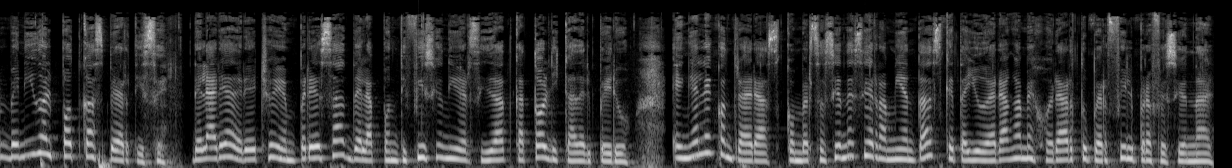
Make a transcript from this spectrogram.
Bienvenido al podcast Vértice del área de Derecho y Empresa de la Pontificia Universidad Católica del Perú. En él encontrarás conversaciones y herramientas que te ayudarán a mejorar tu perfil profesional.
